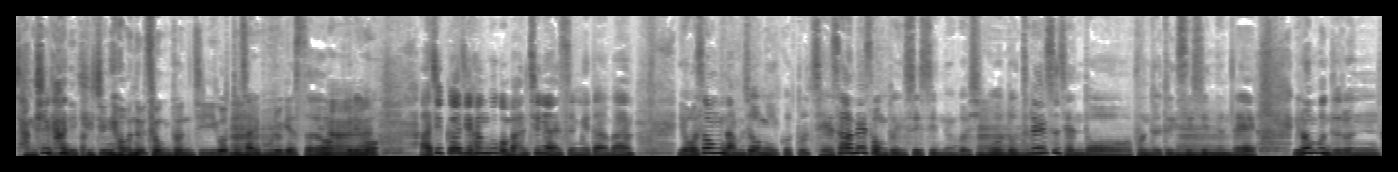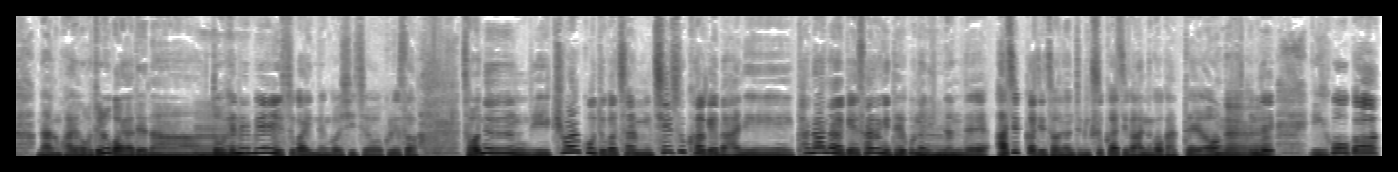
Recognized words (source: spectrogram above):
장시간이 기준이 어느 정도인지 이것도 음. 잘 모르겠어요. 네. 그리고 아직까지 한국은 많지는 않습니다만 여성, 남성이 있고 또 제3의 성도 있을 수 있는 것이고 음. 또 트랜스젠더 분들도 있을 음. 수 있는데 이런 분들은 나는 과연 어디로 가야 되나 음. 또 헤매일 수가 있는 것이죠. 그래서 저는 이 QR코드가 참 친숙하게 많이 편안하게 사용이 되고는 음. 있는데 아직까지 저는 좀 익숙하지가 않은 것 같아요. 네. 근데 이거가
